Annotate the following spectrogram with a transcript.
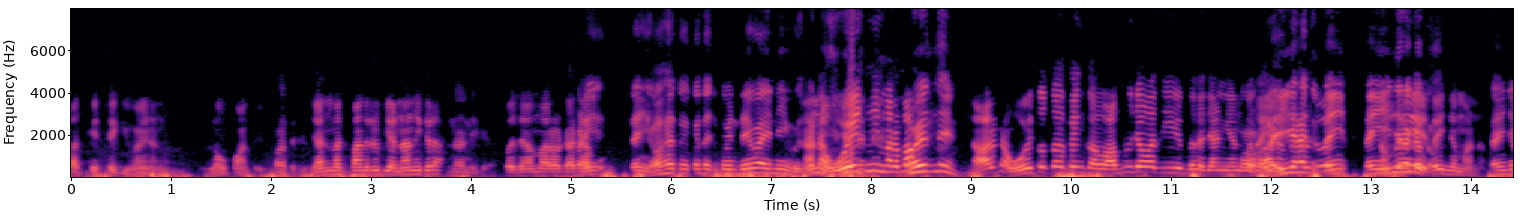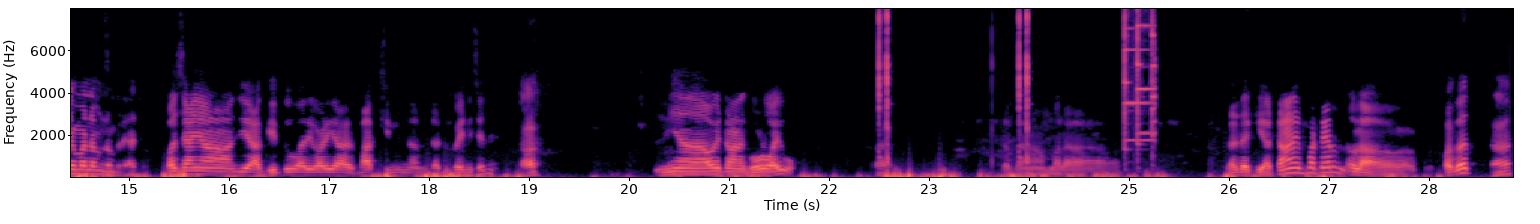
વાત કઈ થઈ ગઈ વાયણા લઉં પાંત્રીસ. પાંત્રીસ. જાનમાં પાંચ રૂપિયા ના નીકળ્યા? ના નીકળ્યા. પછી અમારો ડાટા એ હશે તો કદાચ કોઈ દેવાય નહીં હોય. ના ના હોય જ નહીં મારા બાપ. હોય જ નહીં. ના રે ના હોય તો તો કંઈક આબરૂ જવા દઈએ બધા જાણ્યા ને બધા. એ હાચું. તઈ તઈ જરા. તઈ જમાના. તઈ જમાના નંબર હાચું. પછી અહીંયા જે આ ઘીતુ વાળી વાળી આ માખીની નામ દાદુભાઈ ની છે ને? હા. અહીંયા આવે ટાણે ઘોડો આવ્યો. અમારા લડકિયા ટાણે પટેલ ઓલા ભગત. હા.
